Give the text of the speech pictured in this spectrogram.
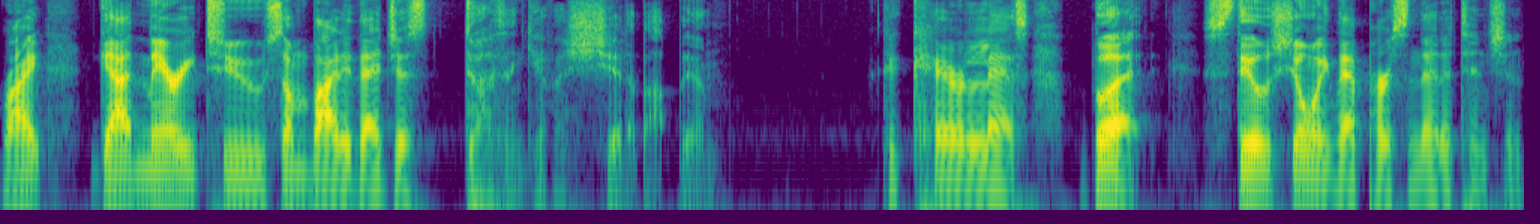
right? Got married to somebody that just doesn't give a shit about them. Could care less. But still showing that person that attention.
